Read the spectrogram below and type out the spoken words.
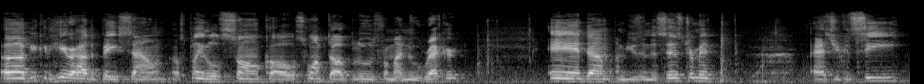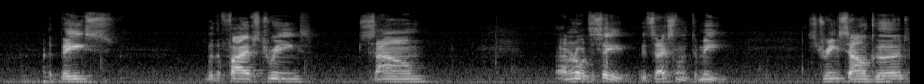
Uh, you can hear how the bass sound. I was playing a little song called Swamp Dog Blues from my new record, and um, I'm using this instrument. As you can see, the bass with the five strings, sound. I don't know what to say. It's excellent to me. Strings sound good,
